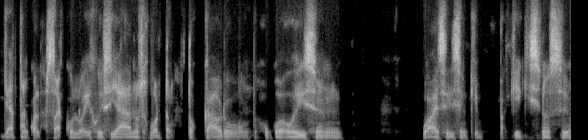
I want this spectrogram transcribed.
ya están las con los hijos y dicen, ya no soportan estos cabros, o, dicen, o a veces dicen que qué quisieron ser,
